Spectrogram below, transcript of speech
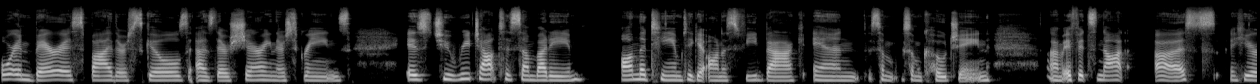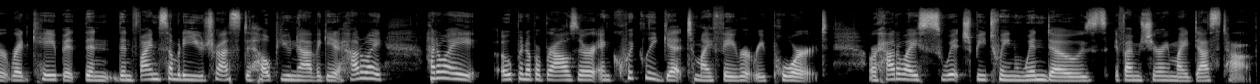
or embarrassed by their skills as they're sharing their screens is to reach out to somebody on the team to get honest feedback and some some coaching. Um, if it's not us here at Red Cape, it then then find somebody you trust to help you navigate. How do I how do I open up a browser and quickly get to my favorite report, or how do I switch between windows if I'm sharing my desktop?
